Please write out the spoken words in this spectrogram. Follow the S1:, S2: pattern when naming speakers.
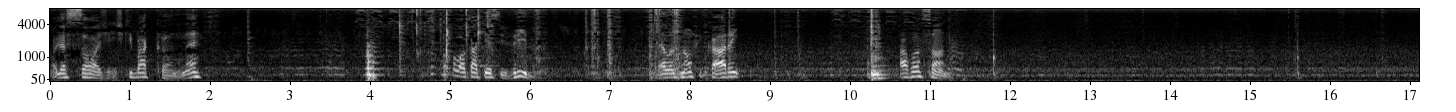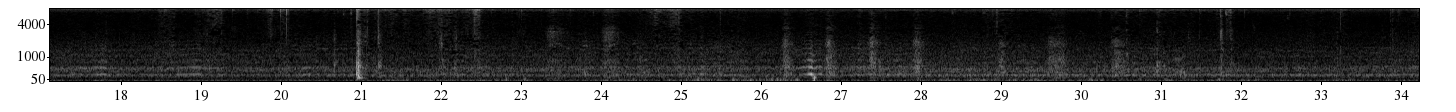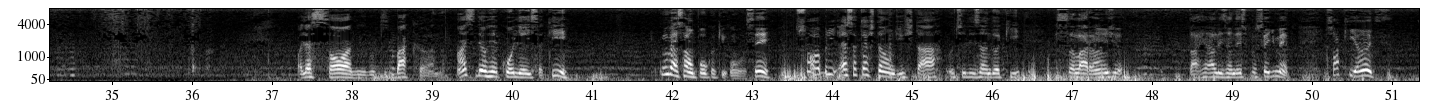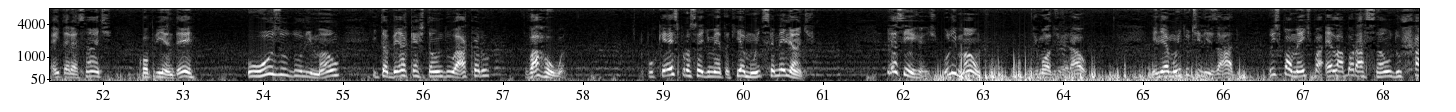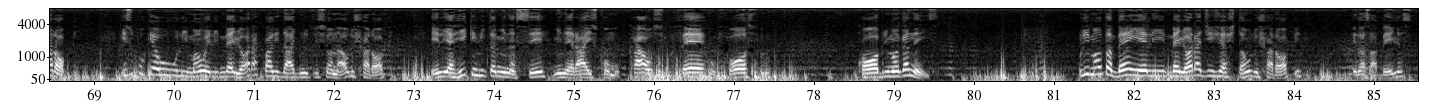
S1: Olha só, gente, que bacana, né? Vou colocar aqui esse vidro, elas não ficarem avançando. Olha só, amigo, que bacana. Antes de eu recolher isso aqui, conversar um pouco aqui com você sobre essa questão de estar utilizando aqui essa laranja, estar tá realizando esse procedimento. Só que antes é interessante compreender o uso do limão e também a questão do ácaro varroa. Porque esse procedimento aqui é muito semelhante. E assim, gente, o limão, de modo geral, ele é muito utilizado principalmente para elaboração do xarope. Isso porque o limão ele melhora a qualidade nutricional do xarope, ele é rico em vitamina C, minerais como cálcio, ferro, fósforo, cobre e manganês. O limão também ele melhora a digestão do xarope pelas abelhas,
